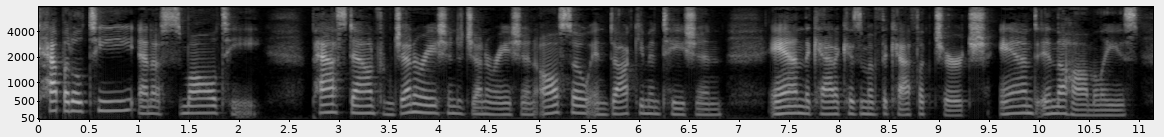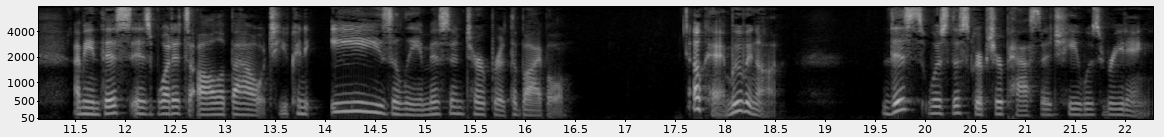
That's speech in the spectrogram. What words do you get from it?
capital T and a small t. passed down from generation to generation, also in documentation and the Catechism of the Catholic Church and in the homilies. I mean, this is what it's all about. You can easily misinterpret the Bible. Okay, moving on. This was the scripture passage he was reading.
